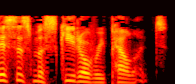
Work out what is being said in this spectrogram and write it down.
this is mosquito repellent.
